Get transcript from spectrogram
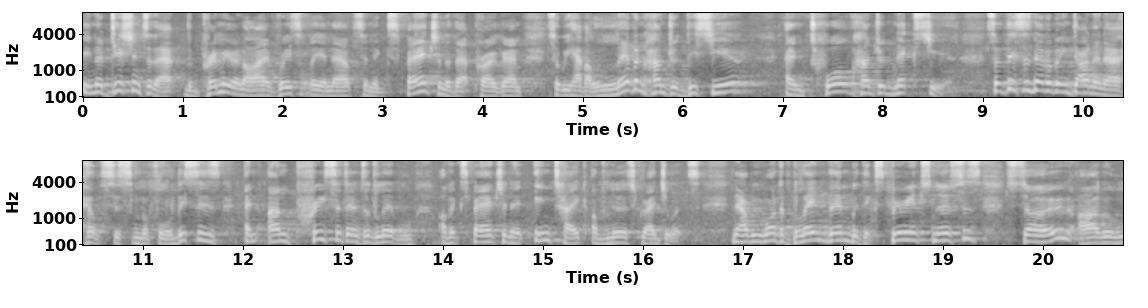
in addition to that, the Premier and I have recently announced an expansion of that program, so we have 1,100 this year and 1,200 next year. So this has never been done in our health system before. This is an unprecedented level of expansion and intake of nurse graduates. Now we want to blend them with experienced nurses, so I will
